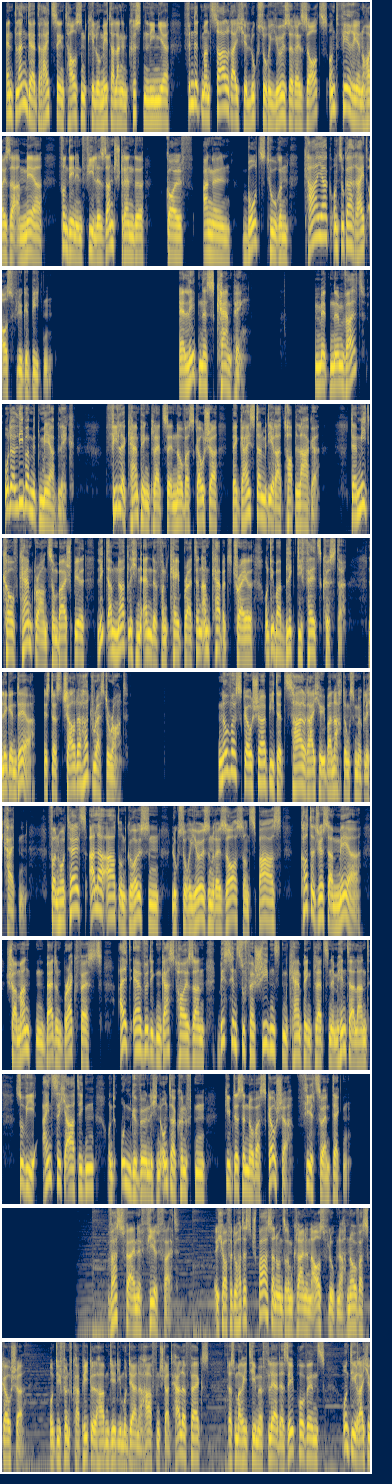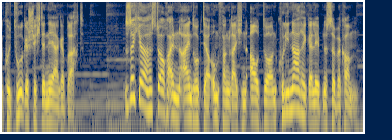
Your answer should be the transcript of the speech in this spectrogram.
Entlang der 13.000 Kilometer langen Küstenlinie findet man zahlreiche luxuriöse Resorts und Ferienhäuser am Meer, von denen viele Sandstrände, Golf, Angeln, Bootstouren, Kajak und sogar Reitausflüge bieten. Erlebnis Camping Mitten im Wald oder lieber mit Meerblick? Viele Campingplätze in Nova Scotia begeistern mit ihrer Top-Lage – der Meat Cove Campground zum Beispiel liegt am nördlichen Ende von Cape Breton am Cabot Trail und überblickt die Felsküste. Legendär ist das Chowder Hut Restaurant. Nova Scotia bietet zahlreiche Übernachtungsmöglichkeiten. Von Hotels aller Art und Größen, luxuriösen Resorts und Spas, Cottages am Meer, charmanten Bed and Breakfasts altehrwürdigen Gasthäusern bis hin zu verschiedensten Campingplätzen im Hinterland sowie einzigartigen und ungewöhnlichen Unterkünften gibt es in Nova Scotia viel zu entdecken. Was für eine Vielfalt! Ich hoffe, du hattest Spaß an unserem kleinen Ausflug nach Nova Scotia. Und die fünf Kapitel haben dir die moderne Hafenstadt Halifax, das maritime Flair der Seeprovinz und die reiche Kulturgeschichte nähergebracht. Sicher hast du auch einen Eindruck der umfangreichen Outdoor- und Kulinarikerlebnisse bekommen.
